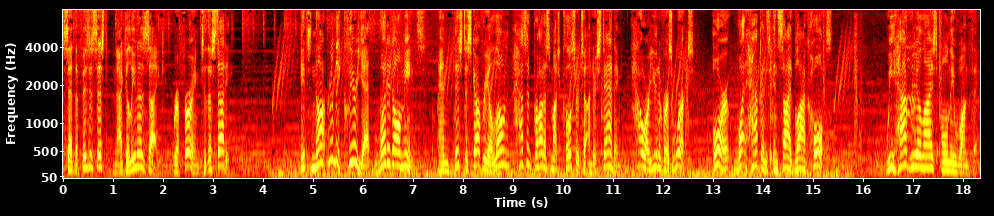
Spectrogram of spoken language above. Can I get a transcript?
said the physicist Magdalena Zych, referring to the study. It's not really clear yet what it all means, and this discovery alone hasn't brought us much closer to understanding how our universe works, or what happens inside black holes. We have realized only one thing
